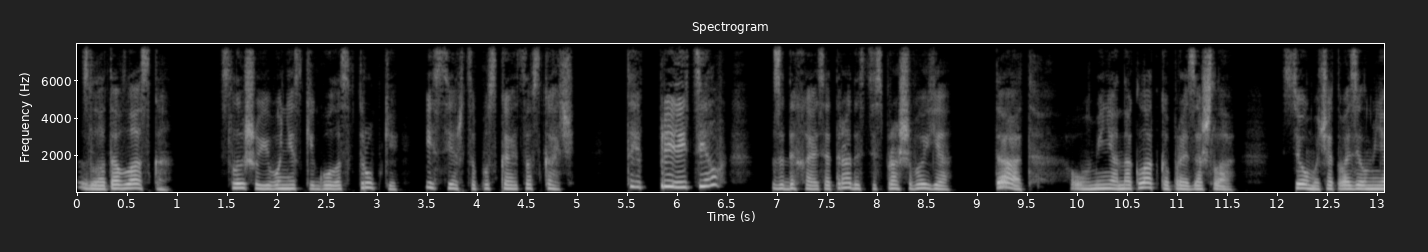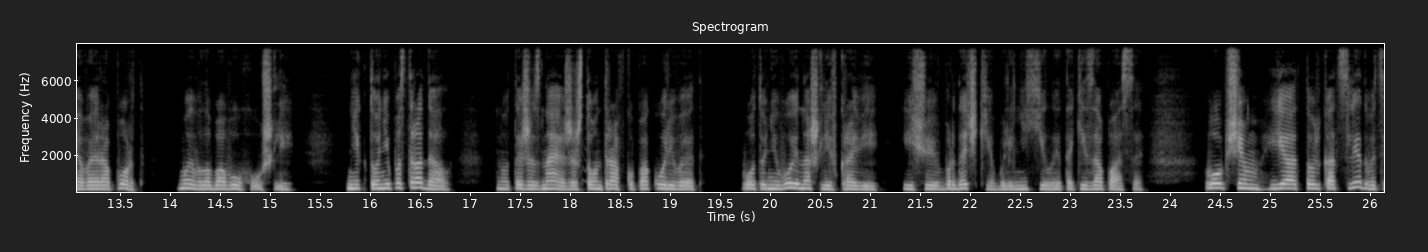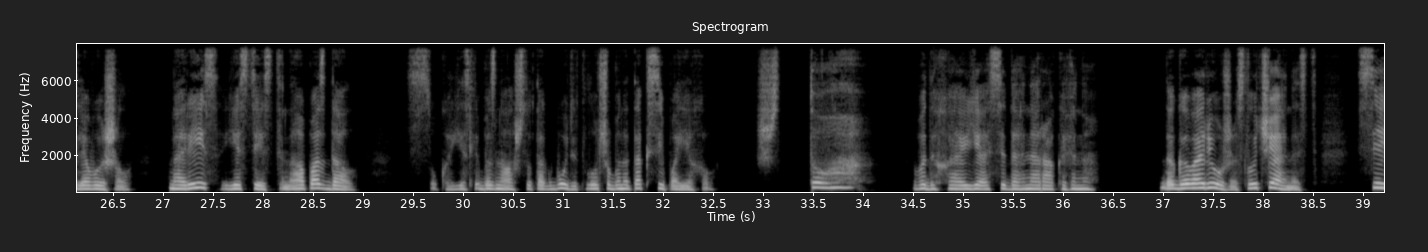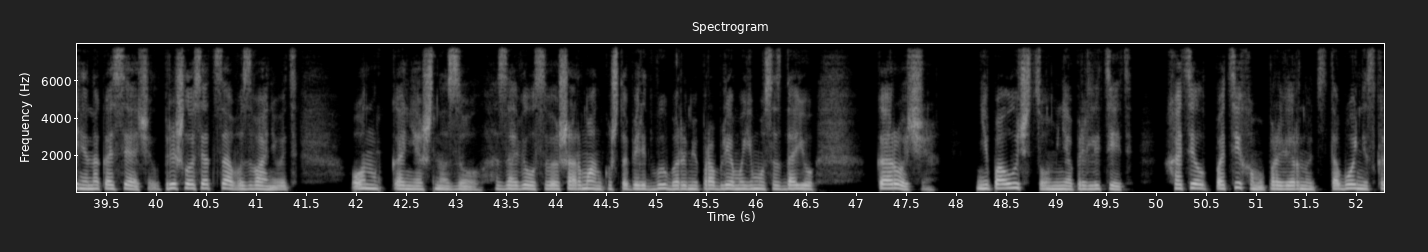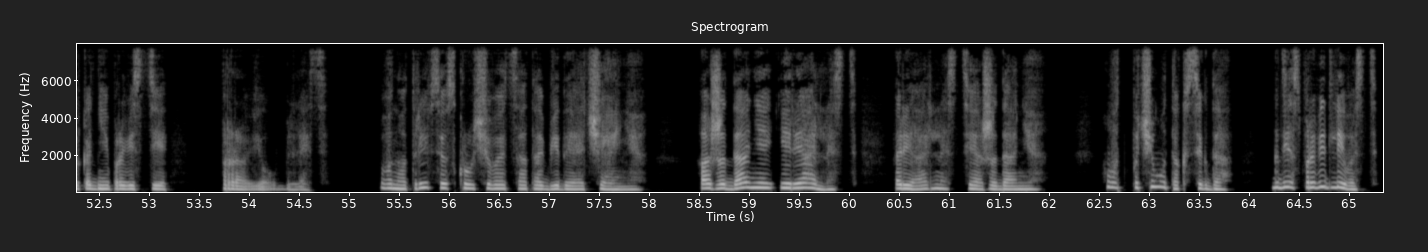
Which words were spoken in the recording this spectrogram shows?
«Златовласка!» Слышу его низкий голос в трубке, и сердце пускается вскачь. «Ты прилетел?» Задыхаясь от радости, спрашиваю я. «Тат, у меня накладка произошла. Сёмыч отвозил меня в аэропорт, мы в лобовуху ушли. Никто не пострадал. Но ты же знаешь же, что он травку покуривает. Вот у него и нашли в крови. Еще и в бардачке были нехилые такие запасы. В общем, я только от следователя вышел. На рейс, естественно, опоздал. Сука, если бы знал, что так будет, лучше бы на такси поехал. «Что?» — выдыхаю я, седая на раковину. «Да говорю же, случайность. Сеня накосячил, пришлось отца вызванивать. Он, конечно, зол. Завел свою шарманку, что перед выборами проблемы ему создаю. Короче, не получится у меня прилететь. Хотел по-тихому провернуть, с тобой несколько дней провести. Провел, блядь. Внутри все скручивается от обиды и отчаяния. Ожидание и реальность. Реальность и ожидание. Вот почему так всегда? Где справедливость?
